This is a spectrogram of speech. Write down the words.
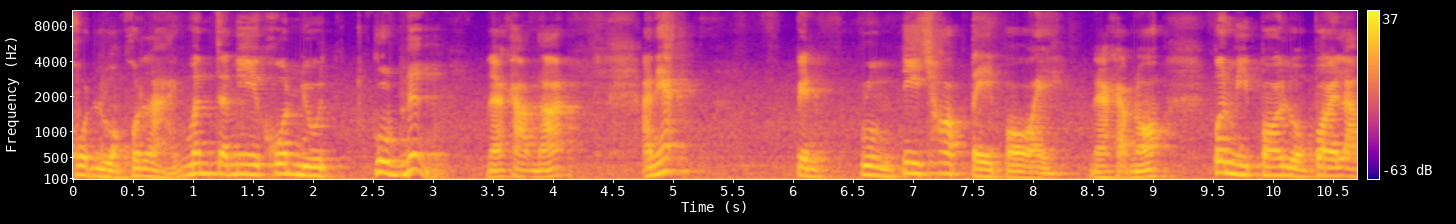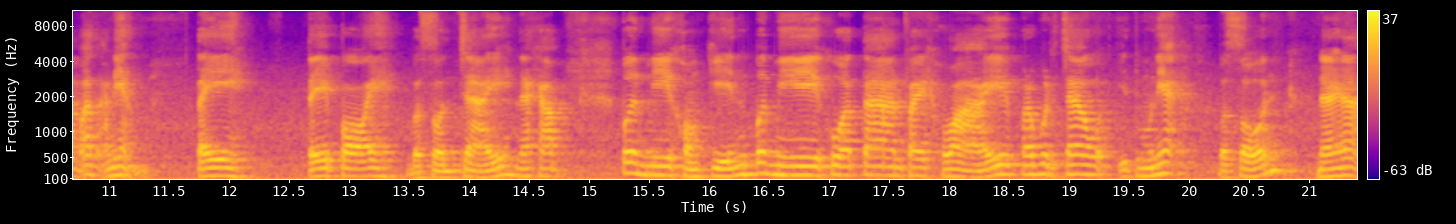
คนหลวงคนหลาย มันจะมีคนอยู่กลุ่มหนึ่งนะครับนะ อันเนี้ยเป็น กลุ่มที่ชอบเตปอยนะครับเนาะเปิ้ลมีปอยหลวงปอยลำอันเนี้ยเตเตปอยบ่สนใจนะครับ เปิ้ลมีของกินเปิ้ลมีครัวตาลไปถวายพระพุทธเจ้าอิตมุเนี้ยบ่สนนะฮะ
